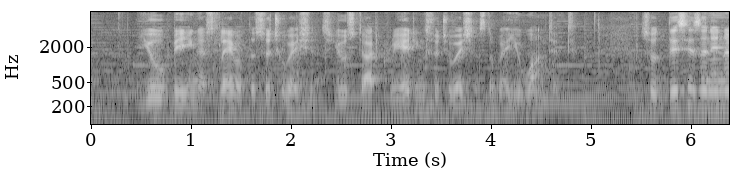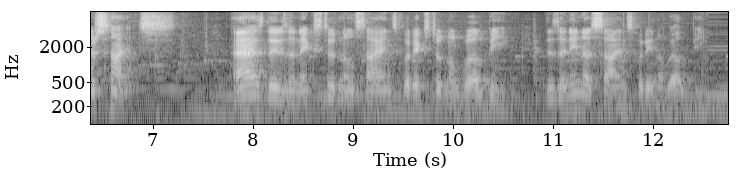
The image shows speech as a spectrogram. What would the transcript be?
you being a slave of the situations, you start creating situations the way you want it. So this is an inner science. As there is an external science for external well-being, there's an inner science for inner well-being.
